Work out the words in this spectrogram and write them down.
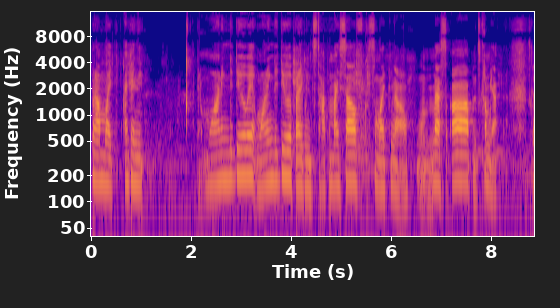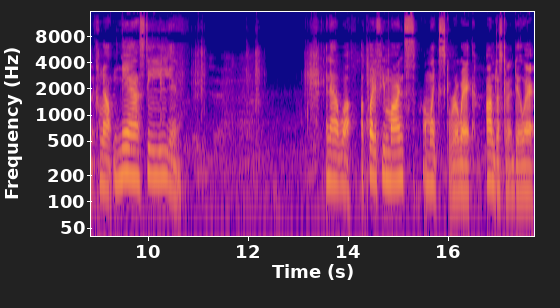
but I'm like, I've been, I've been wanting to do it, wanting to do it, but I've been stopping myself because I'm like, no, I'm mess up and it's coming out, it's gonna come out nasty and and now uh, quite a few months, I'm like, screw it. I'm just gonna do it.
